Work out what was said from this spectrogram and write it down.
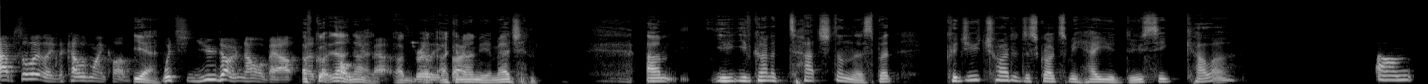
absolutely the colorblind club. Yeah. which you don't know about. Of course, no, no. I, really I can only imagine. Um, you, you've kind of touched on this, but could you try to describe to me how you do see color? Um,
